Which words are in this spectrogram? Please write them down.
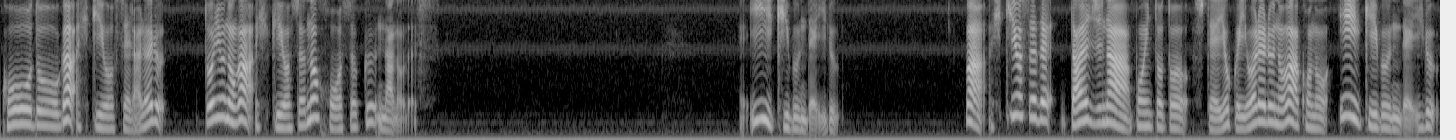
行動が引き寄せられるというのが引き寄せの法則なのです。いい気分でいるまあ引き寄せで大事なポイントとしてよく言われるのはこのいい気分でいる、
